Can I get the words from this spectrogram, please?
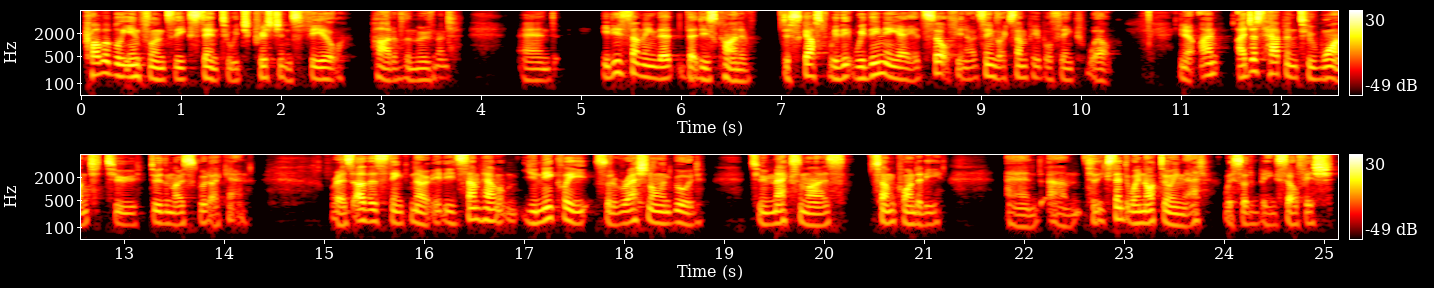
probably influence the extent to which Christians feel part of the movement, and it is something that that is kind of discussed within, within EA itself. You know, it seems like some people think, well, you know, I'm, I just happen to want to do the most good I can. Whereas others think, no, it is somehow uniquely sort of rational and good to maximize some quantity. And um, to the extent that we're not doing that, we're sort of being selfish.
